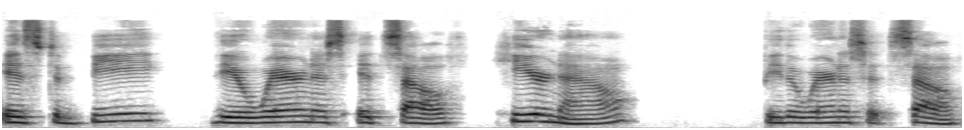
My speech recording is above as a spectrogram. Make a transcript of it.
is to be the awareness itself here now, be the awareness itself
